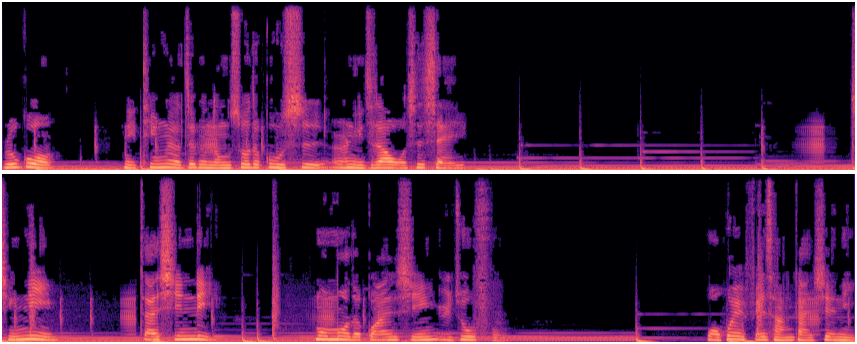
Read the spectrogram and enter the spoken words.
如果你听了这个浓缩的故事，而你知道我是谁，请你在心里默默的关心与祝福，我会非常感谢你。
